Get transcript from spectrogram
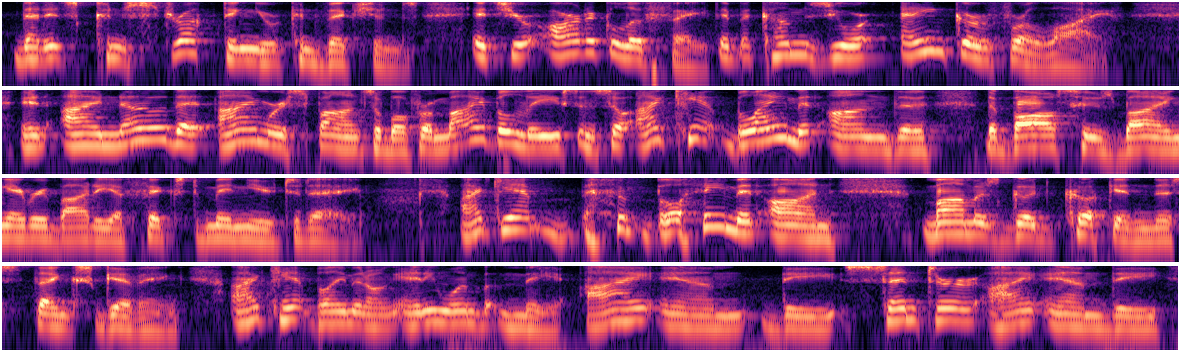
that it's constructing your convictions. It's your article of faith. It becomes your anchor for life. And I know that I'm responsible for my beliefs, and so I can't blame it on the, the boss who's buying everybody a fixed menu today. I can't blame it on mama's good cooking this Thanksgiving. I can't blame it on anyone but me. I am the center, I am the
